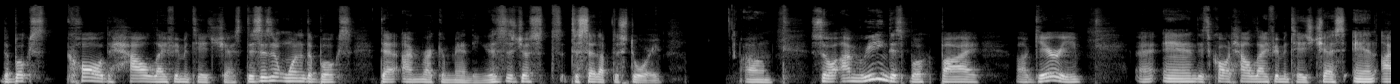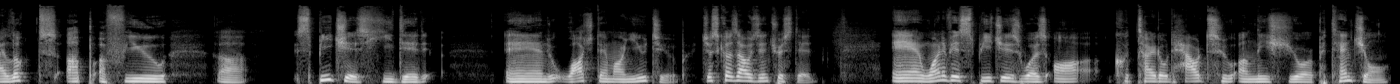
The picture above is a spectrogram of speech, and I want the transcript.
The book's called How Life Imitates Chess. This isn't one of the books that I'm recommending. This is just to set up the story. Um, so I'm reading this book by uh, Garry, uh, and it's called How Life Imitates Chess. And I looked up a few uh, speeches he did and watched them on YouTube just because I was interested. And one of his speeches was on, titled "How to Unleash Your Potential,"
